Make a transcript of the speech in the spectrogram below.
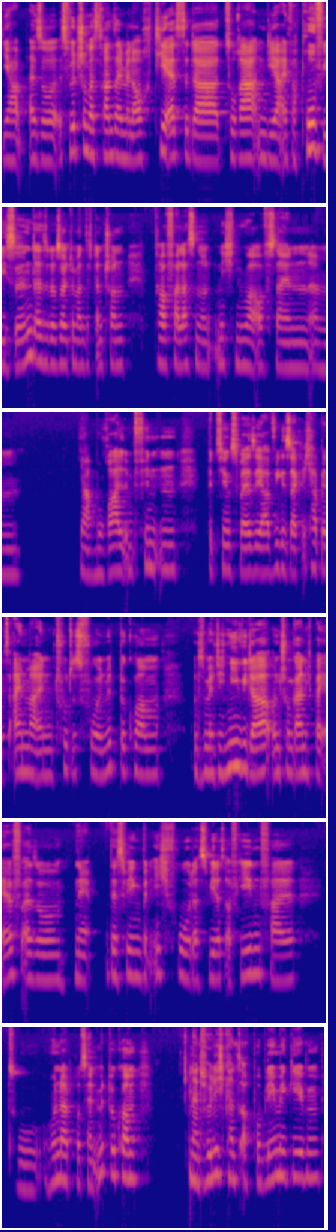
ja, also es wird schon was dran sein, wenn auch Tierärzte da zu raten, die ja einfach Profis sind. Also da sollte man sich dann schon drauf verlassen und nicht nur auf sein ähm, ja, Moralempfinden. Beziehungsweise, ja, wie gesagt, ich habe jetzt einmal ein totes Fohlen mitbekommen und das möchte ich nie wieder und schon gar nicht bei elf. Also, ne, deswegen bin ich froh, dass wir das auf jeden Fall zu 100% mitbekommen. Natürlich kann es auch Probleme geben,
